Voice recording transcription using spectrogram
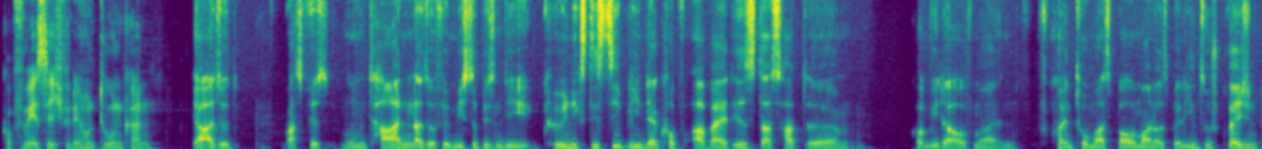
kopfmäßig für den Hund tun kann? Ja, also was für momentan, also für mich so ein bisschen die Königsdisziplin der Kopfarbeit ist, das hat, ähm, komme wieder auf meinen Freund Thomas Baumann aus Berlin zu sprechen.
